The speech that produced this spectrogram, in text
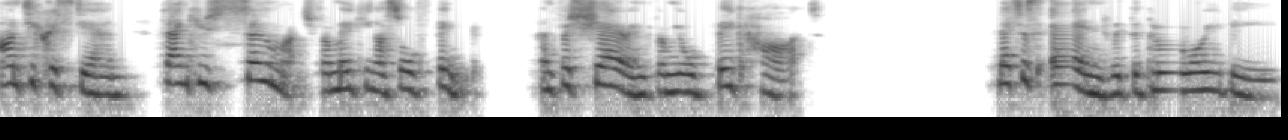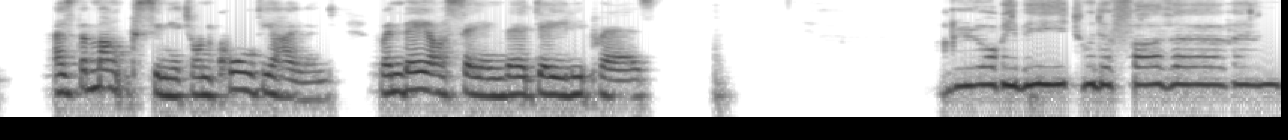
Auntie Christiane, thank you so much for making us all think and for sharing from your big heart. Let us end with the glory be as the monks sing it on Caldy Island when they are saying their daily prayers. Glory be to the Father and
